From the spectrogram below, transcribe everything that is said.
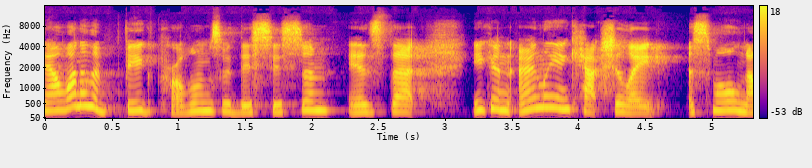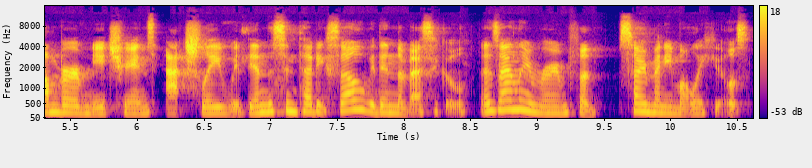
Now, one of the big problems with this system is that you can only encapsulate a small number of nutrients actually within the synthetic cell, within the vesicle. There's only room for so many molecules.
